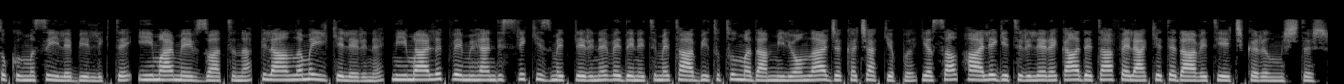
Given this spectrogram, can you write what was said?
sokulması ile birlikte imar mevzuatına, planlama ilkelerine, mimarlık ve mühendislik hizmetlerine ve denetime tabi tutulmadan milyonlarca kaçak yapı yasal hale getirilerek adeta felakete davetiye çıkarılmıştır.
